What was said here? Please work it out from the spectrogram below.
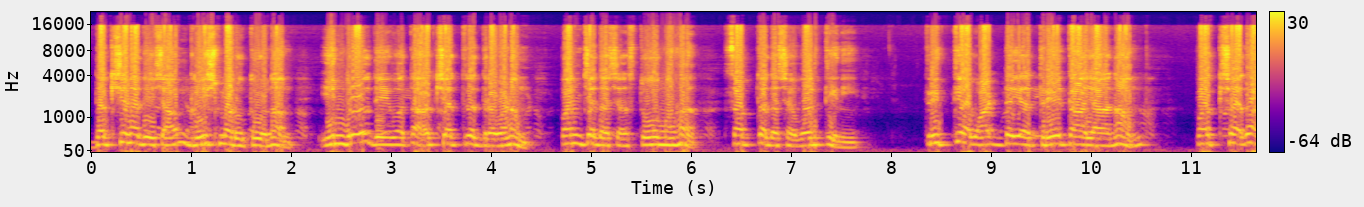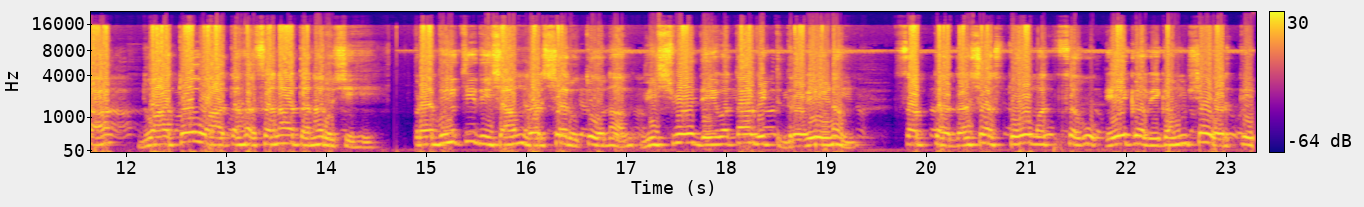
दक्षिण दिशा ग्रीष्म ऋतून इंद्रो देवता क्षत्र द्रवणम पंचदश स्तोम सप्तश वर्ति तृतीय वाड्डय त्रेतायानाम पक्षद द्वातो सनातन ऋषि प्रदीचि दिशा वर्ष ऋतूनां विश्व देवता विट् सप्तश सप्तदश एक एकविंश वर्ति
